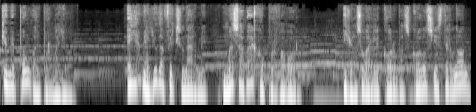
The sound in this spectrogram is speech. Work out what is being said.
que me pongo al por mayor. Ella me ayuda a friccionarme. Más abajo, por favor. Y yo a sobarle corvas, codos y esternón.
